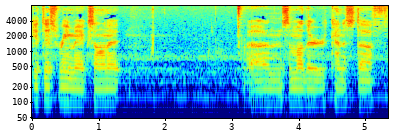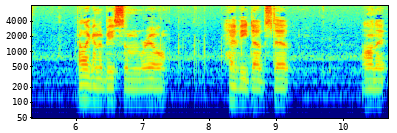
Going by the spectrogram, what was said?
get this remix on it uh, and some other kind of stuff. Probably going to be some real heavy dubstep on it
